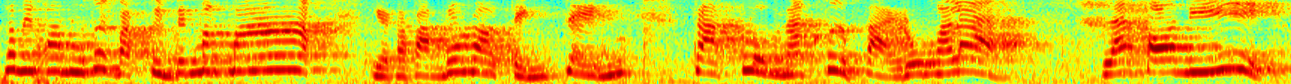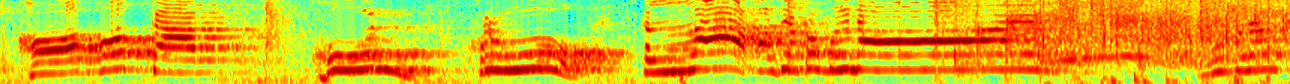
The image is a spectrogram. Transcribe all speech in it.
เรามีความรู้สึกแบบตื่นเต้นมากๆ อยากจะฟังเรื่องราวเจ๋งๆ จากกลุ่มนักสืบสายรุ้งแล้วแหละ และตอนนี้ขอพบกับคุณครูกล้าขอเสียงปรบมือหน่อยมาแล้ว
